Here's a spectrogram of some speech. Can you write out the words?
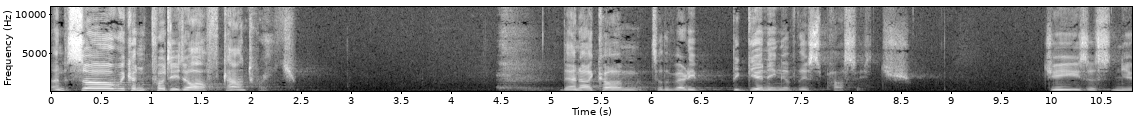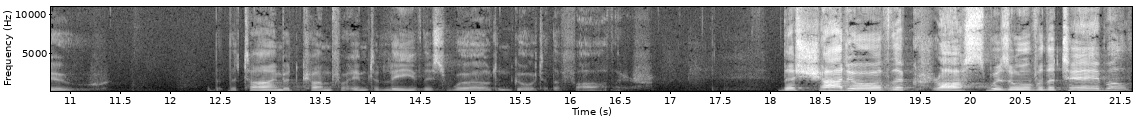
and so we can put it off, can't we? Then I come to the very beginning of this passage. Jesus knew that the time had come for him to leave this world and go to the Father. The shadow of the cross was over the table.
